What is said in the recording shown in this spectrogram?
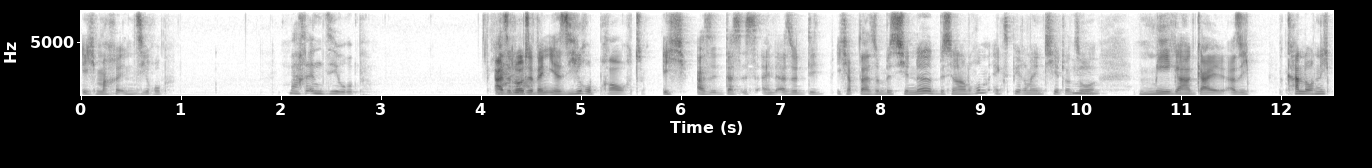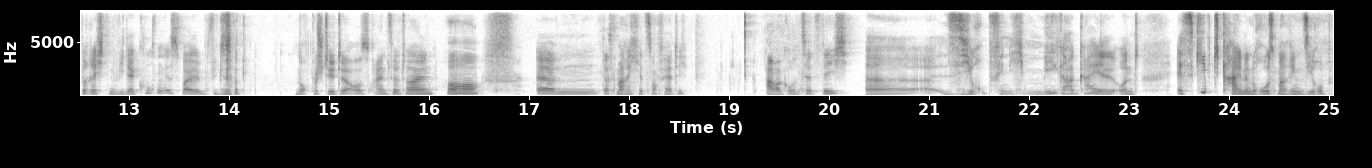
ich mache in Sirup. mach in Sirup. Also Ja. Leute, wenn ihr Sirup braucht, ich, also das ist ein, also die, ich habe da so ein bisschen, ne, ein bisschen dran rum experimentiert und so. Mega geil. Also ich kann noch nicht berichten, wie der Kuchen ist, weil, wie gesagt, noch besteht er aus Einzelteilen. Ähm, das mache ich jetzt noch fertig. Aber grundsätzlich, äh, Sirup finde ich mega geil. Und es gibt keinen Rosmarinsirup.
